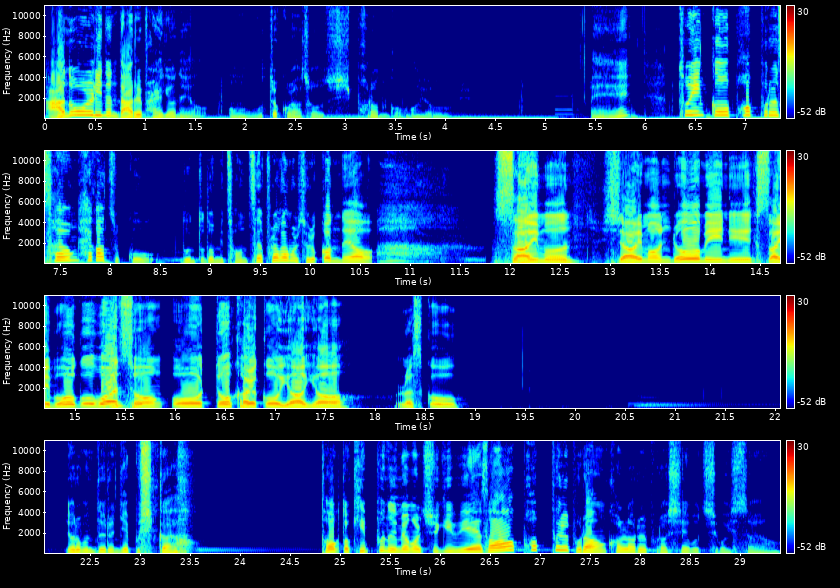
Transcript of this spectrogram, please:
안 어울리는 나를 발견해요. 어, 어쩔 거야 저 시퍼런 거. 어휴. 네, Twinkle Purple을 사용해가지고 눈두덩이 전체 펄감을 줄 건데요. 사이먼 사이먼 도미닉 사이보그 완성 어떡할 거야 야 let's go 여러분들은 예쁘신가요? 더욱더 깊은 음영을 주기 위해서 Purple Brown 컬러를 브러쉬에 묻히고 있어요.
